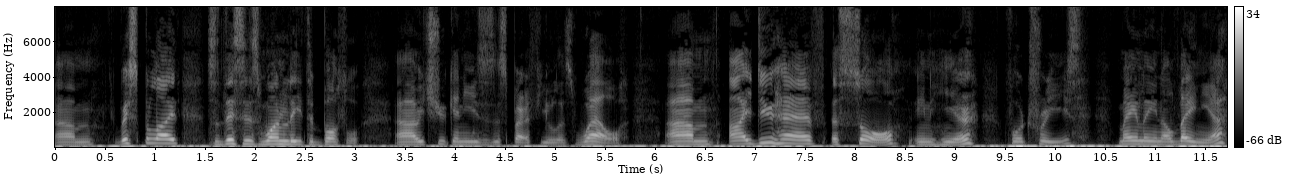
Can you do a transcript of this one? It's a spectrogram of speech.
um, Light. So this is one liter bottle, uh, which you can use as a spare fuel as well. Um, I do have a saw in here for trees, mainly in Albania.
